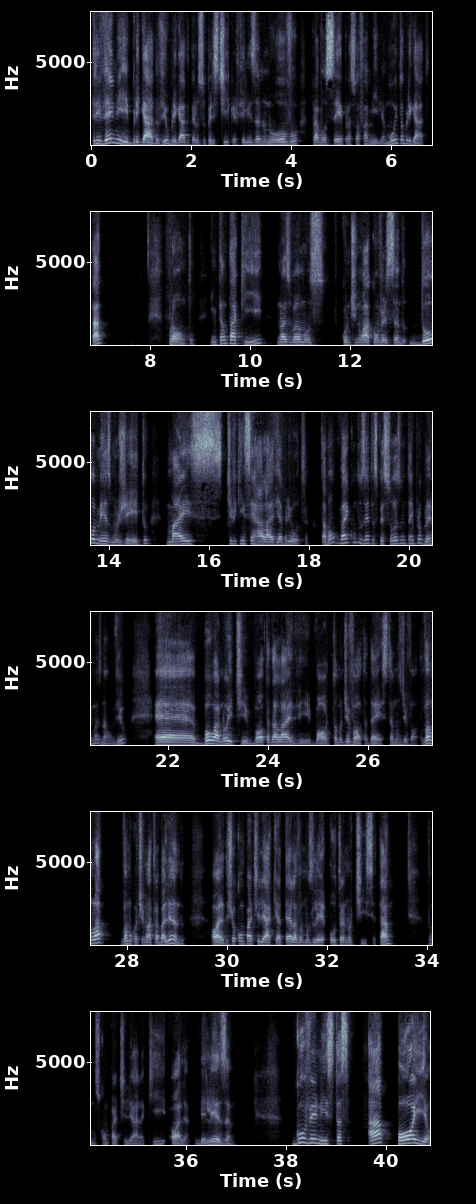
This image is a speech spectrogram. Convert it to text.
Trivene, obrigado, viu? Obrigado pelo super sticker. Feliz ano novo para você e para sua família. Muito obrigado, tá? Pronto. Então tá aqui nós vamos continuar conversando do mesmo jeito, mas tive que encerrar a live e abrir outra. Tá bom? Vai com 200 pessoas, não tem problemas não, viu? É, boa noite, volta da live. Estamos de volta, 10, estamos de volta. Vamos lá? Vamos continuar trabalhando? Olha, deixa eu compartilhar aqui a tela, vamos ler outra notícia, tá? Vamos compartilhar aqui. Olha, beleza? Governistas apoiam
